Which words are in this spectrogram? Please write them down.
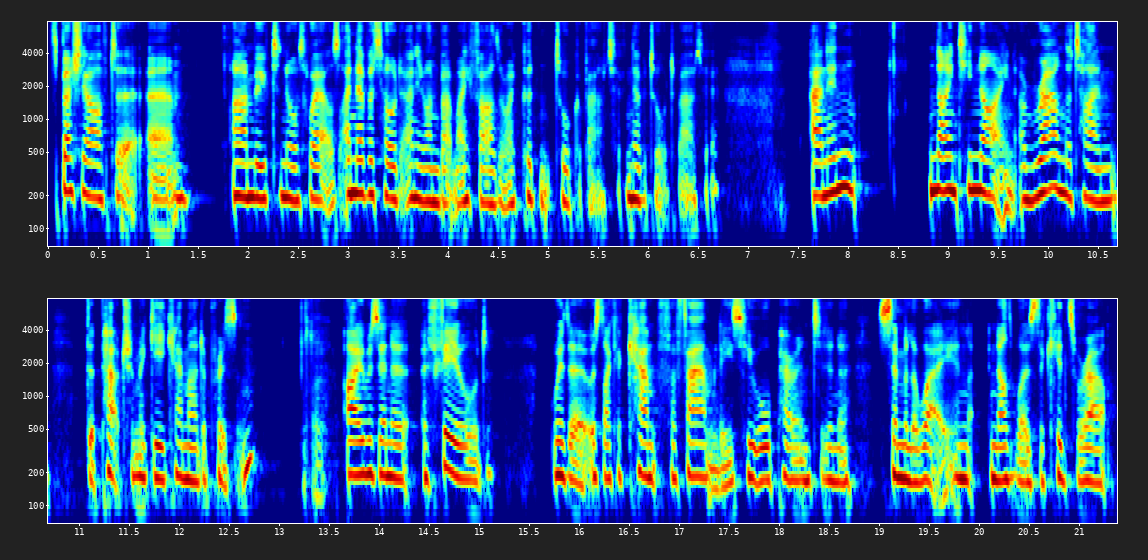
especially after um, I moved to North Wales, I never told anyone about my father. I couldn't talk about it. Never talked about it. And in '99, around the time that Patrick Magee came out of prison, I was in a, a field with a, it was like a camp for families who all parented in a similar way. In, in other words, the kids were out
